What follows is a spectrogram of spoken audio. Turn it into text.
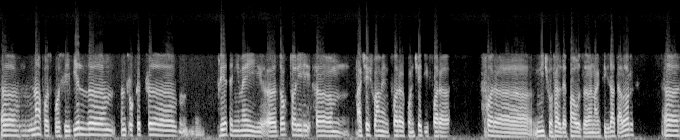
uh, n-a fost posibil, uh, întrucât uh, prietenii mei, uh, doctorii, um, acești oameni fără concedii, fără, fără niciun fel de pauză în activitatea lor, uh,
